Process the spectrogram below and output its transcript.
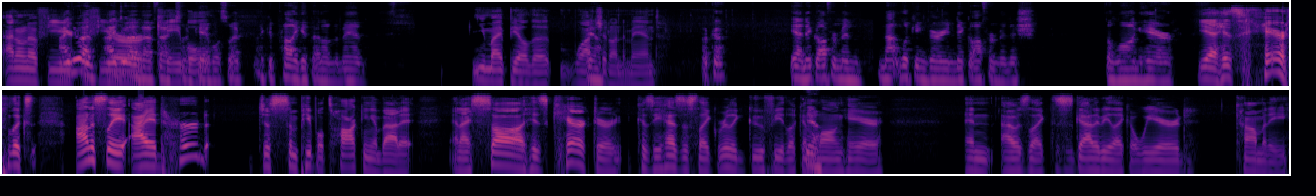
I don't know if you I do have if I you're do have FX cable, on cable, so I, I could probably get that on demand. you might be able to watch Yeah. it on demand. Okay. Yeah, Nick Offerman not looking very Nick Offerman-ish. The long hair. Yeah, his hair looks. Honestly, I had heard just some people talking about it, and I saw his character because he has this like really goofy looking Yeah. long hair, and I was like, this has got to be like a weird comedy,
